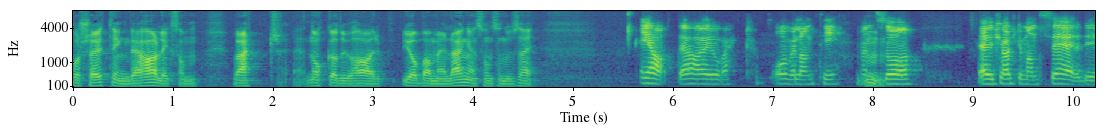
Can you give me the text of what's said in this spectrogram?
på skøyting. Det har liksom vært noe du har jobba med lenge, sånn som du sier? Ja, det har jo vært over lang tid. Men mm. så er det ikke alltid man ser de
